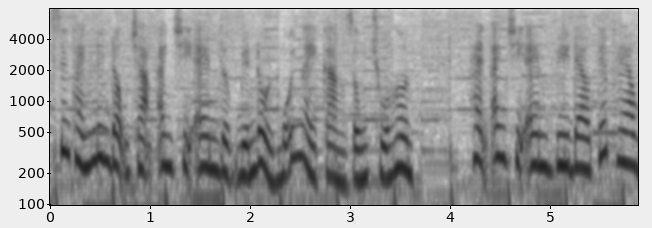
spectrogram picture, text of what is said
Xin Thánh Linh động chạm anh chị em được biến đổi mỗi ngày càng giống Chúa hơn. Hẹn anh chị em video tiếp theo.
